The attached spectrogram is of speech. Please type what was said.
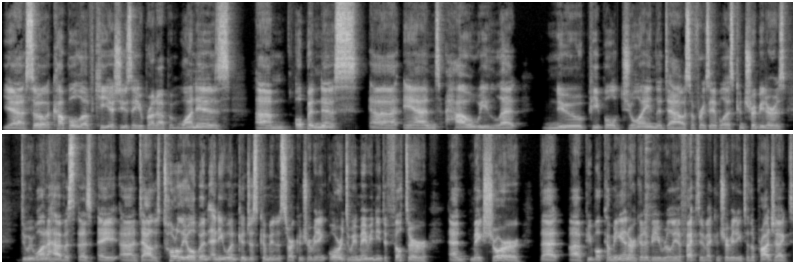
Yeah. So, a couple of key issues that you brought up. One is um, openness uh, and how we let new people join the DAO. So, for example, as contributors, do we want to have a, as a uh, DAO that's totally open? Anyone can just come in and start contributing, or do we maybe need to filter and make sure that uh, people coming in are going to be really effective at contributing to the project.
